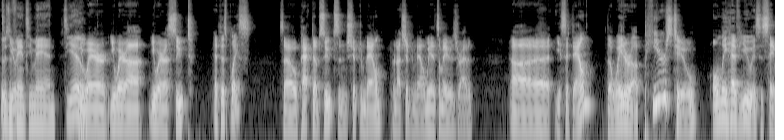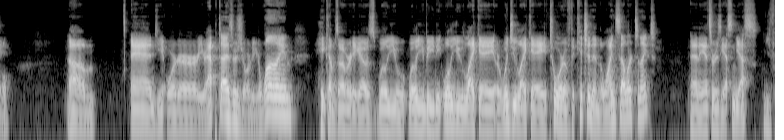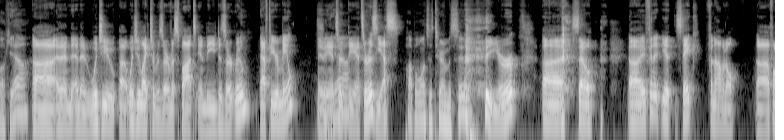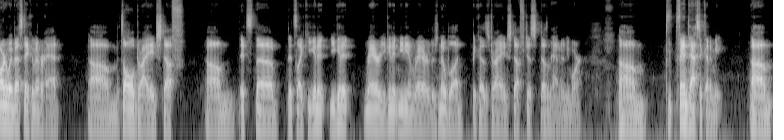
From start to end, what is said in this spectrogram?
Who's a fancy man? It's you. you wear you wear a you wear a suit at this place. So packed up suits and shipped them down, or not shipped them down. We had somebody who was driving. Uh, you sit down. The waiter appears to only have you as his table. Um, and you order your appetizers. You order your wine. He comes over. He goes, "Will you will you be will you like a or would you like a tour of the kitchen and the wine cellar tonight?" And the answer is yes and yes. You fuck yeah. Uh, and then and then would you uh, would you like to reserve a spot in the dessert room after your meal? And the answer yeah. the answer is yes. Papa wants his tiramisu. Europe. Uh, so uh, you finish steak phenomenal. Uh, far and away best steak I've ever had. Um, it's all dry aged stuff. Um, it's the it's like you get it you get it rare, you get it medium rare. There's no blood because dry aged stuff just doesn't have it anymore. Um, fantastic cut of meat. Um,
